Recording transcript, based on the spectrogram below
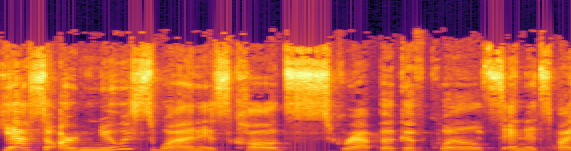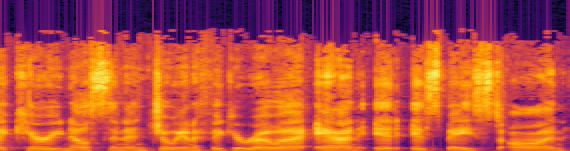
Yeah, so our newest one is called Scrapbook of Quilts, and it's by Carrie Nelson and Joanna Figueroa, and it is based on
